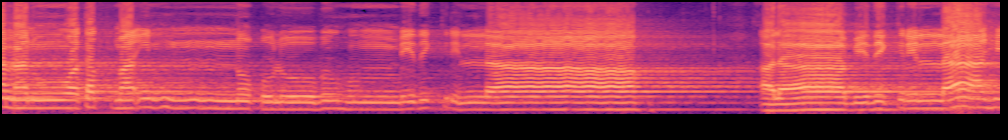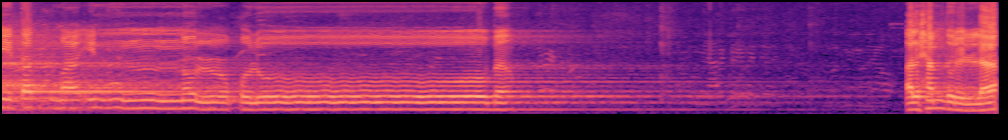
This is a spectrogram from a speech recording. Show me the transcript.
آمنوا وتطمئن قلوبهم بذكر الله ألا بذكر الله تطمئن القلوب আলহামদুলিল্লাহ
